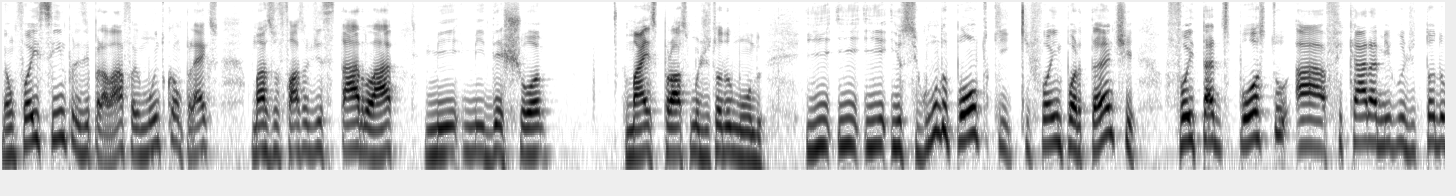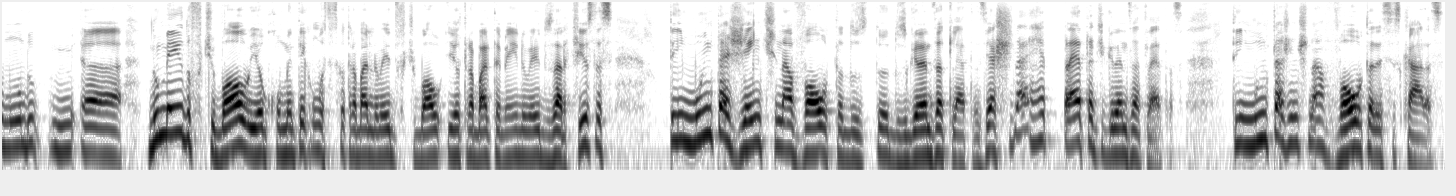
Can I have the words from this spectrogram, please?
Não foi simples ir para lá, foi muito complexo, mas o fato de estar lá me, me deixou mais próximo de todo mundo. E, e, e, e, o segundo ponto que, que foi importante foi estar disposto a ficar amigo de todo mundo uh, no meio do futebol. E eu comentei com vocês que eu trabalho no meio do futebol e eu trabalho também no meio dos artistas. Tem muita gente na volta dos, dos grandes atletas. E a China é repleta de grandes atletas. Tem muita gente na volta desses caras.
